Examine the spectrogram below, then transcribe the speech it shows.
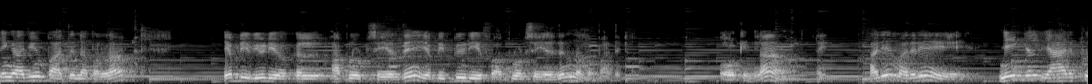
நீங்கள் அதையும் பார்த்து என்ன பண்ணலாம்? எப்படி வீடியோக்கள் அப்லோட் செய்கிறது எப்படி பிடிஎஃப் அப்லோட் செய்கிறதுன்னு நம்ம பார்த்துக்கலாம். ஓகேங்களா? ரைட் அதே மாதிரி நீங்கள் யாருக்கு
